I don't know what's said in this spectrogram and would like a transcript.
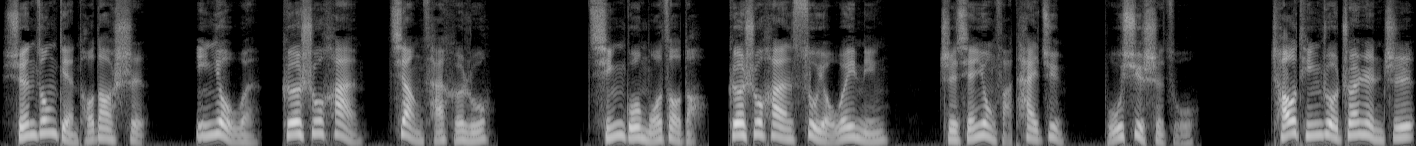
玄宗点头道是，因又问哥舒翰将才何如？秦国模奏道：“哥舒翰素有威名，只嫌用法太峻，不恤士卒。朝廷若专任之，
